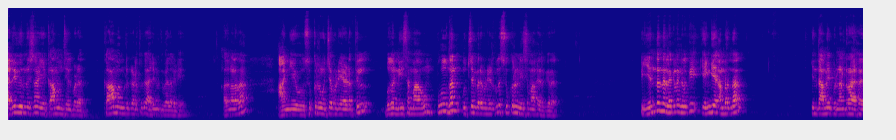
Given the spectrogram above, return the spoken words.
அறிவு இருந்துச்சுன்னா இங்கே காமம் செயல்படாது. காமம் இருக்கிற இடத்துக்கு அறிவுக்கு வேலை கிடையாது. அதனால தான் அங்கே ஒரு உச்சப்படிய இடத்தில் புதன் நீசமாகவும் புதன் உச்சம் பெறக்கூடிய இடத்துல சுக்கரன் நீசமாக இருக்கிறார். இப்போ எந்தெந்த லக்னங்களுக்கு எங்கே அமர்ந்தால் இந்த அமைப்பு நன்றாக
